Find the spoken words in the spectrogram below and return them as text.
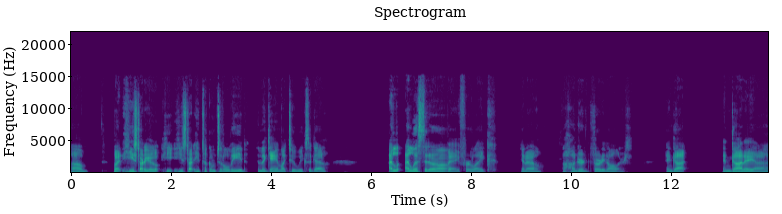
Um, but he started he he start he took him to the lead in the game like two weeks ago. I I listed it on eBay for like you know hundred thirty dollars, and got and got a uh,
